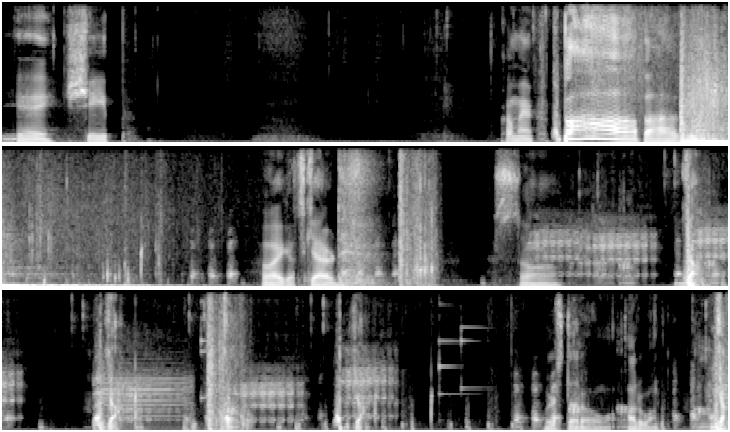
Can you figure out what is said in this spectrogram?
Yay, sheep. Come here. Ba ba Oh, I got scared. So. Yeah. Yeah. Yeah. Where's that other one? Yeah.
